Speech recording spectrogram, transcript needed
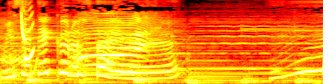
見せてくるスタイル。えー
